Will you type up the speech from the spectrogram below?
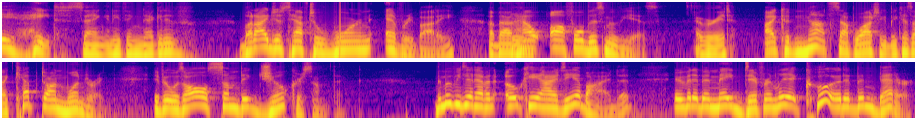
hate saying anything negative, but I just have to warn everybody about hmm. how awful this movie is. Agreed. I could not stop watching it because I kept on wondering if it was all some big joke or something. The movie did have an okay idea behind it. If it had been made differently, it could have been better.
